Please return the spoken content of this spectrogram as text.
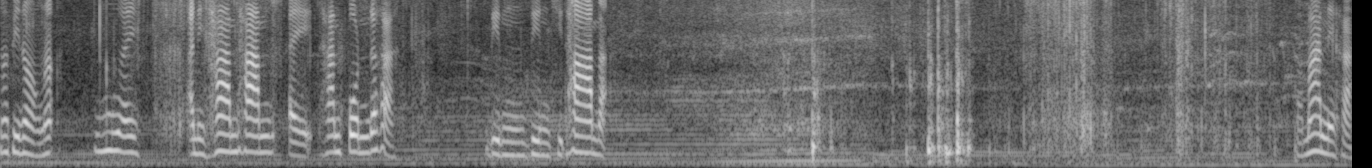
นะพี่น้องเนอะเหนื่อย อันนี้ทานทานไอ้ทานปนด้วยค่ะ ดินดินขี้ทานอะประมาณนี้ค่ะ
